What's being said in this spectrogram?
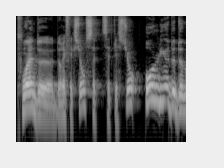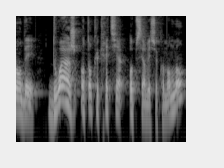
point de, réflexion cette, question, au lieu de demander dois-je en tant que chrétien observer ce commandement,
